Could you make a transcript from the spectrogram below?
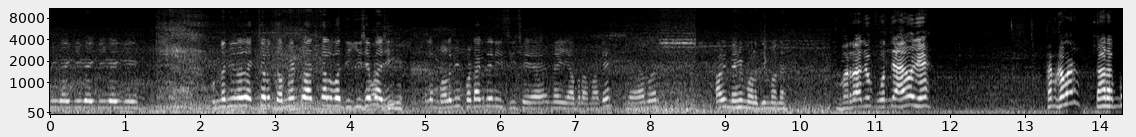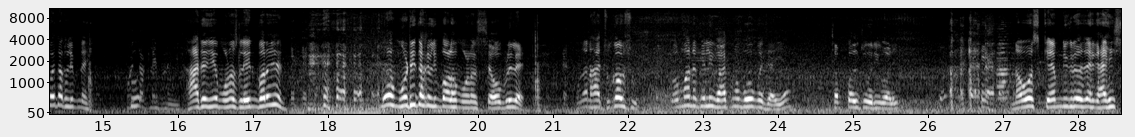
ગઈ ગઈ ગઈ ગઈ ગઈ ગઈ. ઉન્નતિનો એકચ્યુઅલ કમેન્ટ તો આજકાલ વધી ગઈ છે પાછી. એટલે મળવી ફટાક દેની છે નહીં આપણા માટે. બરાબર. આવી નહીં મળતી મને. વરરાજો પોતે આવ્યો છે. તને ખબર? તાર આમ કોઈ તકલીફ નહીં. હા જે માણસ લઈને ભરે છે ને. બહુ મોટી તકલીફ વાળો માણસ છે ઓબળી લે. હું તને હા ચૂકવું છું. તો મને પેલી વાતમાં બહુ મજા આવી ચપ્પલ ચોરી વાળી નવો સ્કેમ નીકળ્યો છે ગાઈસ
